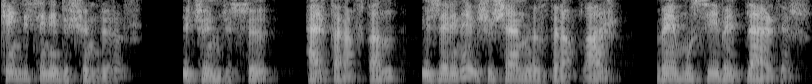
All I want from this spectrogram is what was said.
kendisini düşündürür. Üçüncüsü, her taraftan üzerine üşüşen ızdıraplar ve musibetlerdir.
